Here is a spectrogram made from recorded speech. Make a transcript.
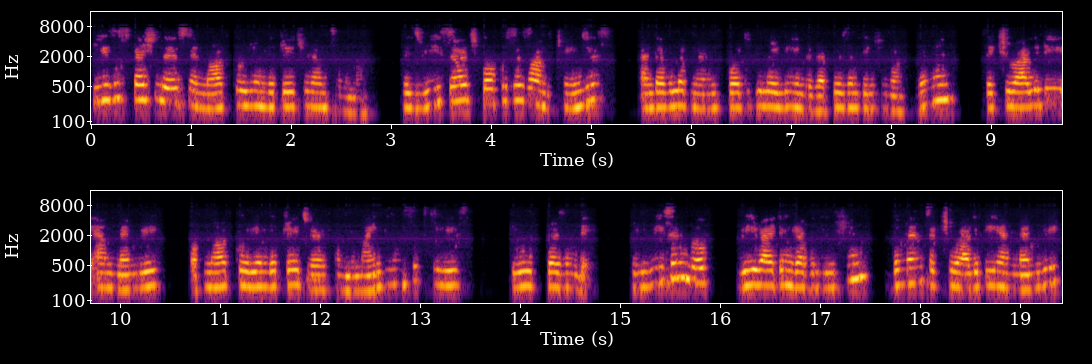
He is a specialist in North Korean literature and cinema. His research focuses on the changes and development, particularly in the representation of women, sexuality, and memory of North Korean literature from the 1960s to present day. His recent book, Rewriting Revolution Women, Sexuality, and Memory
